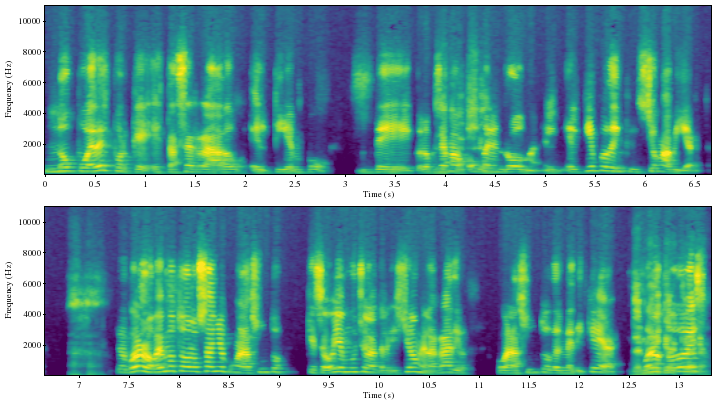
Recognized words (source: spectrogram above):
no puedes porque está cerrado el tiempo de lo que se llama Open Enrollment, el tiempo de inscripción abierta. Pero bueno, lo vemos todos los años con el asunto que se oye mucho en la televisión, en la radio, con el asunto del Medicare. bueno, todo eso,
